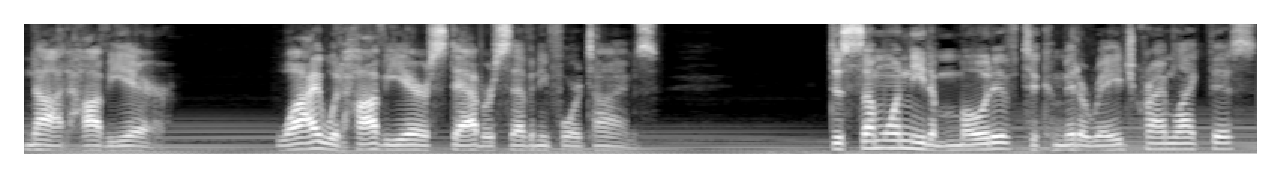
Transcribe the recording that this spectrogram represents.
not Javier. Why would Javier stab her 74 times? Does someone need a motive to commit a rage crime like this?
